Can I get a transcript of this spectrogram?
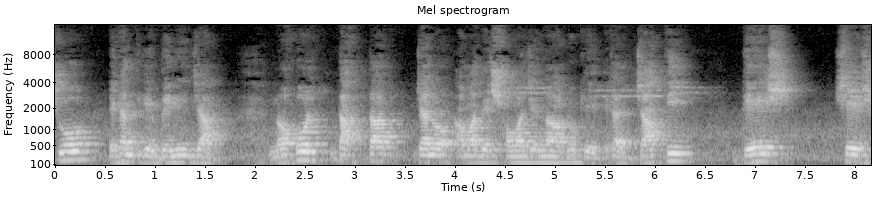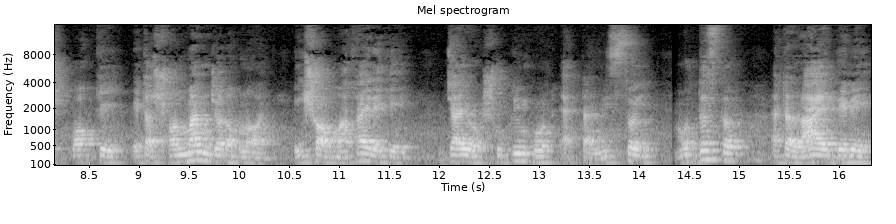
চোর এখান থেকে বেরিয়ে যা নকল ডাক্তার যেন আমাদের সমাজে না ঢোকে, এটা জাতি দেশ শেষ পক্ষে এটা সম্মানজনক নয়। এই সব মাথায় রেখে যাই হোক, সুপ্রিম কোর্ট একটা নিশ্চয়ই মধ্যস্থ একটা রায় দেবে,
